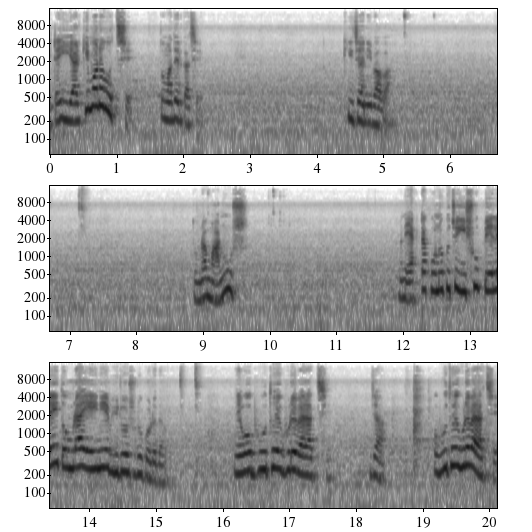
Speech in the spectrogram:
এটা ইয়ার কি মনে হচ্ছে তোমাদের কাছে? কি জানি বাবা। তোমরা মানুষ? মানে একটা কোনো কিছু ইস্যু পেলেই তোমরা এই নিয়ে ভিডিও শুরু করে দাও। মানে ও ভূত হয়ে ঘুরে বেড়াচ্ছে। যা, ও ভূত হয়ে ঘুরে বেড়াচ্ছে।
